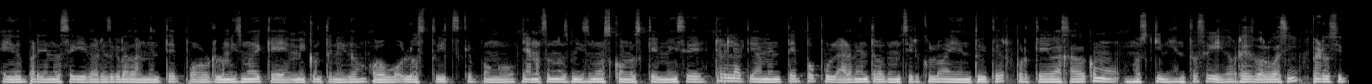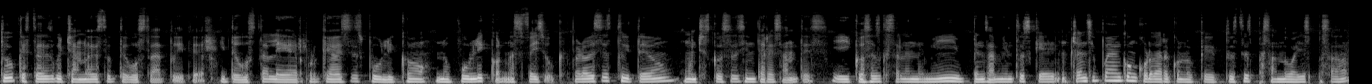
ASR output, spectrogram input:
He ido perdiendo seguidores gradualmente por lo mismo de que mi contenido o los tweets que pongo ya no son los mismos con los que me hice relativamente popular dentro de un círculo ahí en Twitter porque he bajado como unos 500 seguidores o algo así. Pero si tú que estás escuchando esto te gusta Twitter y te gusta leer porque a veces publico no publico no es Facebook pero a veces tuiteo muchas cosas interesantes y cosas que salen de mí pensamientos que chance pueden concordar con lo que tú estés pasando o hayas pasado.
